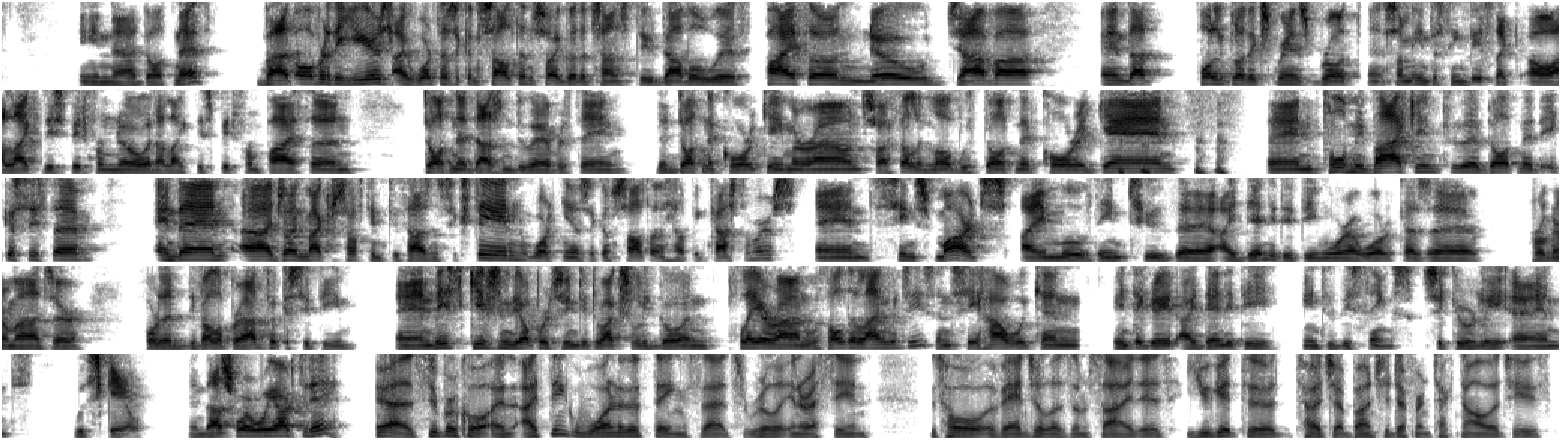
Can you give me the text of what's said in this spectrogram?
in uh, .NET. But over the years, I worked as a consultant, so I got a chance to dabble with Python, Node, Java, and that polyglot experience brought uh, some interesting bits. Like, oh, I like this bit from Node, I like this bit from Python. .NET doesn't do everything. Then .NET Core came around, so I fell in love with .NET Core again. and pulled me back into the .NET ecosystem. And then uh, I joined Microsoft in 2016, working as a consultant, helping customers. And since March, I moved into the identity team where I work as a program manager for the developer advocacy team. And this gives me the opportunity to actually go and play around with all the languages and see how we can integrate identity into these things securely and with scale. And that's where we are today. Yeah, it's super cool. And I think one of the things that's really interesting this whole evangelism side is you get to touch a bunch of different technologies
